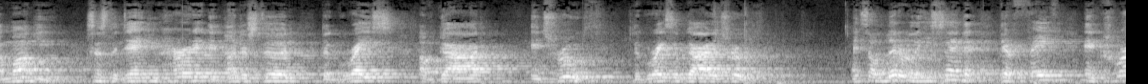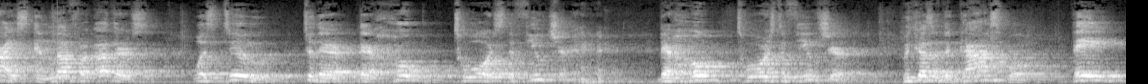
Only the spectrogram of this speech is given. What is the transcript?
among you since the day you heard it and understood the grace of God in truth. The grace of God in truth. And so, literally, he's saying that their faith in Christ and love for others was due to their, their hope towards the future. their hope towards the future. Because of the gospel, they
